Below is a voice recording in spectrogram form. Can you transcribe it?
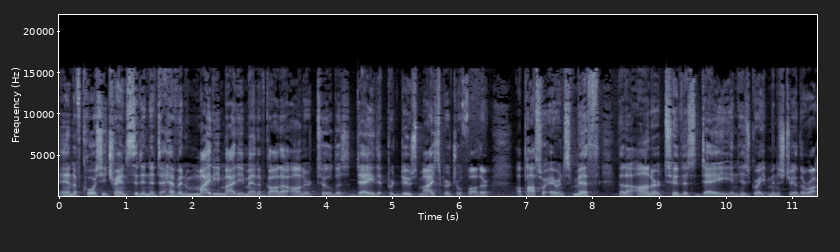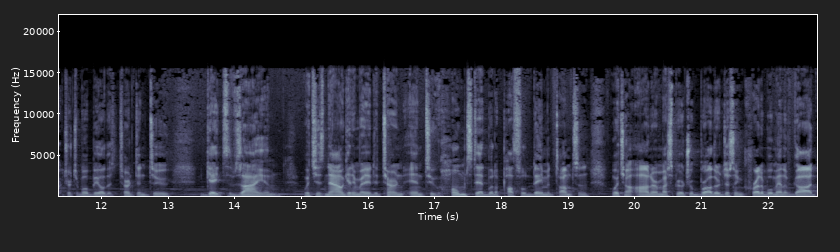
and of course, he transcended into heaven. Mighty, mighty man of God, I honor till this day that produced my spiritual father, Apostle Aaron Smith, that I honor to this day in his great ministry of the Rock Church of Mobile that's turned into Gates of Zion, which is now getting ready to turn into Homestead with Apostle Damon Thompson, which I honor, my spiritual brother, just incredible man of God,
